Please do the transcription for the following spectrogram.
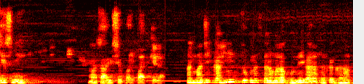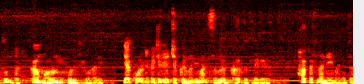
केसने माझं आयुष्य बरबाद केलं. आणि माझी काही चूक नसताना मला गुन्हेगारासारखं घरातून धक्का मारून हे पोलीस घेऊन आले. या कोर्ट कचेरीच्या चक्करमध्ये माझं सगळं घर धुतलं गेलं. हा कसला न्याय मानायचा?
